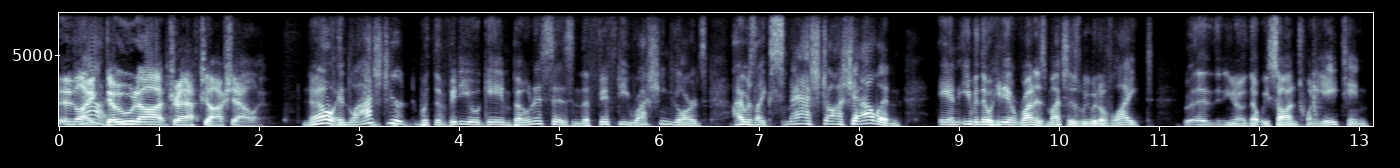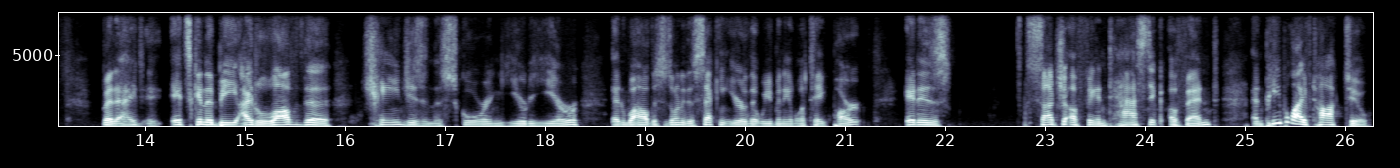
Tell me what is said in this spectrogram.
Like, yeah. do not draft Josh Allen. No, and last year with the video game bonuses and the 50 rushing yards, I was like, smash Josh Allen. And even though he didn't run as much as we would have liked, uh, you know, that we saw in 2018, but I, it's going to be, I love the changes in the scoring year to year. And while this is only the second year that we've been able to take part, it is such a fantastic event. And people I've talked to,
